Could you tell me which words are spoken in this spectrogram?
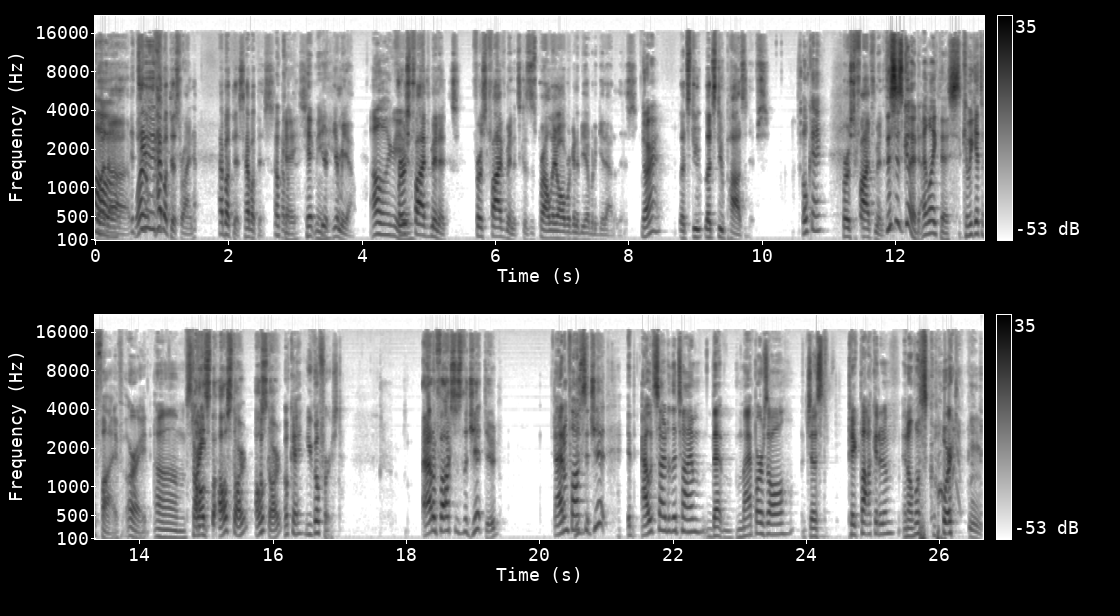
Oh, But uh, why how about this, Ryan? How about this? How about this? How about Okay, this? hit me. Hear, hear me out. I'll hear you. First five minutes. First five minutes, because it's probably all we're going to be able to get out of this. All right. Let's do. Let's do positives. Okay. First five minutes. This is good. I like this. Can we get to five? All right. Um, I'll, st- I'll start. I'll start. Okay, you go first. Adam Fox is legit, dude. Adam Fox. He's legit. it- outside of the time that Matt Barzal just pickpocketed him and almost scored. Mm.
